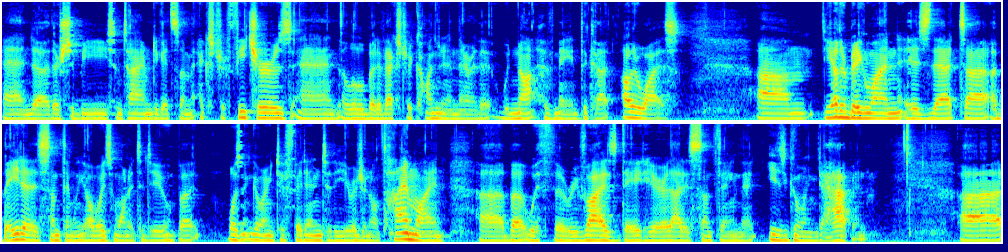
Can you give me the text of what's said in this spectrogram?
and uh, there should be some time to get some extra features and a little bit of extra content in there that would not have made the cut otherwise. Um, the other big one is that uh, a beta is something we always wanted to do, but wasn't going to fit into the original timeline. Uh, but with the revised date here, that is something that is going to happen. Uh,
